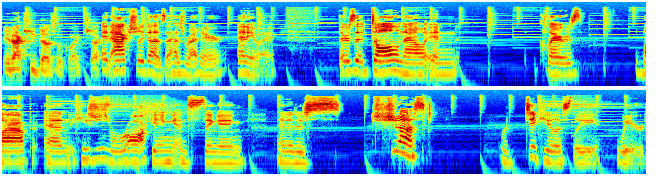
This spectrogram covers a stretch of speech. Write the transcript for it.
it actually does look like Chucky. It actually does. It has red hair. Anyway, there's a doll now in Clare's lap, and he's just rocking and singing, and it is just ridiculously weird.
